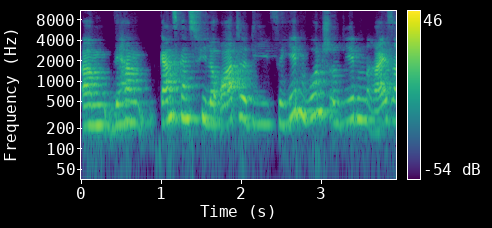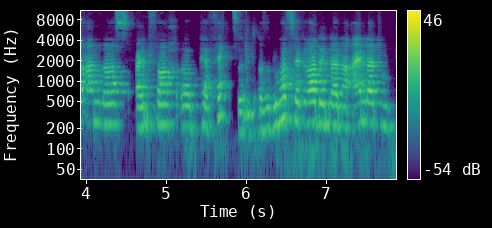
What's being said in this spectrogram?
Ähm, wir haben ganz, ganz viele Orte, die für jeden Wunsch und jeden Reiseanlass einfach äh, perfekt sind. Also du hast ja gerade in deiner Einleitung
